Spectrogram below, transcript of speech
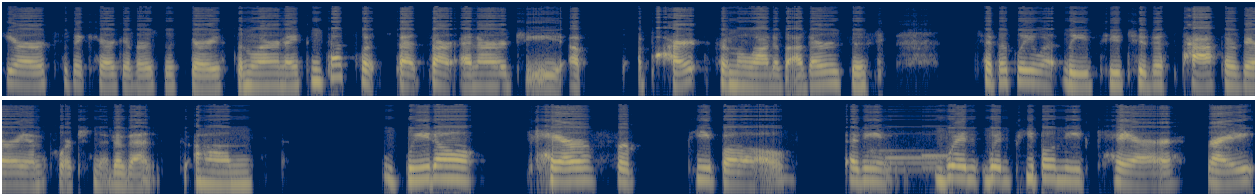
here to the caregivers is very similar, and I think that's what sets our NRG up, apart from a lot of others. Is typically what leads you to this path are very unfortunate events. Um, we don't care for people. I mean, when when people need care, right?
